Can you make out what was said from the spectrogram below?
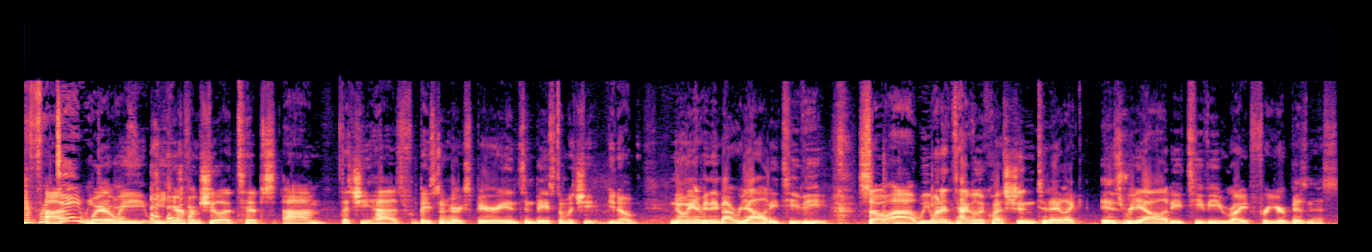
every day, uh, we where do we we hear from Sheila tips um, that she has for, based on her experience and based on what she, you know, knowing everything about reality TV. So uh, we wanted to tackle the question today, like, is reality TV right for your business?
